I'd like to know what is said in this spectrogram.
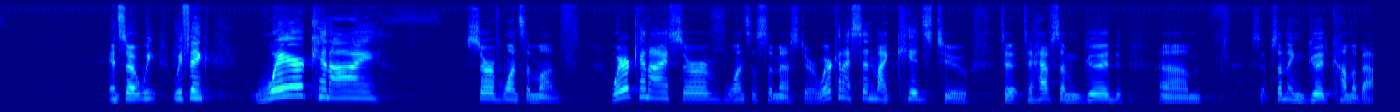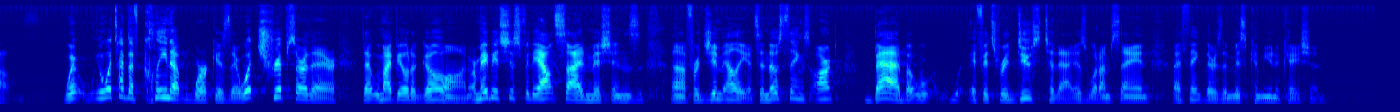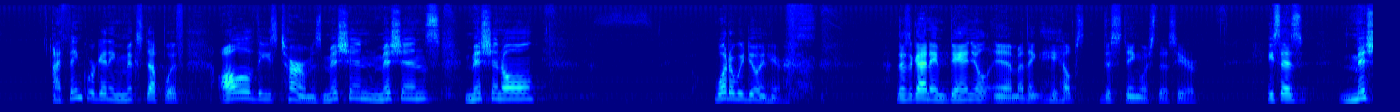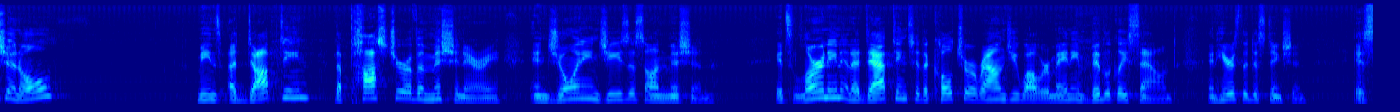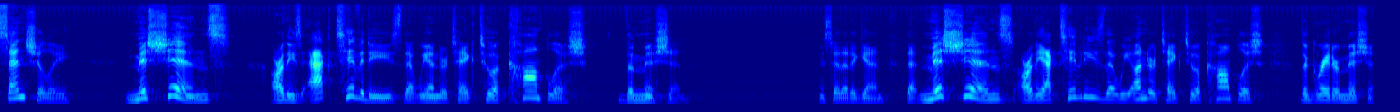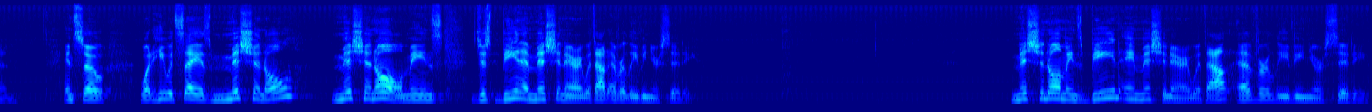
And so we, we think, where can I serve once a month? Where can I serve once a semester? Where can I send my kids to to, to have some good um, something good come about? What, what type of cleanup work is there? What trips are there that we might be able to go on? Or maybe it's just for the outside missions uh, for Jim Elliot's. And those things aren't bad, but w- if it's reduced to that, is what I'm saying, I think there's a miscommunication. I think we're getting mixed up with all of these terms mission, missions, missional. What are we doing here? There's a guy named Daniel Im I think he helps distinguish this here. He says, missional means adopting the posture of a missionary and joining Jesus on mission. It's learning and adapting to the culture around you while remaining biblically sound. And here's the distinction essentially, missions are these activities that we undertake to accomplish the mission. Let me say that again. That missions are the activities that we undertake to accomplish the greater mission. And so, what he would say is missional Missional means just being a missionary without ever leaving your city. Missional means being a missionary without ever leaving your city.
